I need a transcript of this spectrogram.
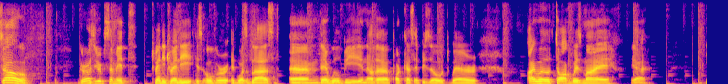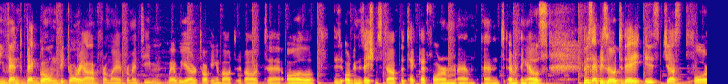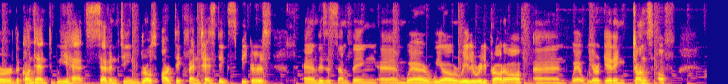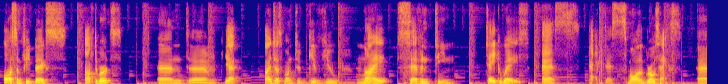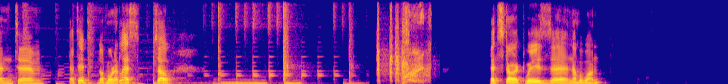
So, Growth Europe Summit 2020 is over. It was a blast. Um, there will be another podcast episode where I will talk with my yeah event backbone Victoria from my from my team, where we are talking about about uh, all the organization stuff, the tech platform, um, and everything else. This episode today is just for the content. We had 17 gross Arctic fantastic speakers, and this is something um, where we are really, really proud of, and where we are getting tons of awesome feedbacks afterwards. And um, yeah, I just want to give you my 17 takeaways as packed as small growth hacks. And um, that's it, not more, not less. So, let's start with uh, number one.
